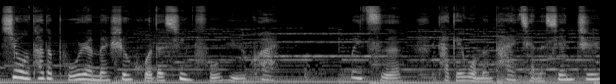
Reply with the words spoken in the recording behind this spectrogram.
希望他的仆人们生活的幸福愉快，为此，他给我们派遣了先知，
